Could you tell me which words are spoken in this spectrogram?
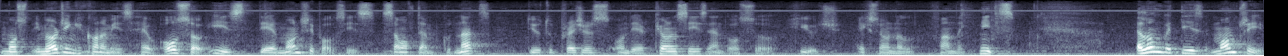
most emerging economies have also eased their monetary policies, some of them could not due to pressures on their currencies and also huge external funding needs. Along with these monetary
